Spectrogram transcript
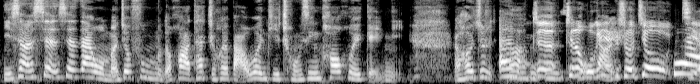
你像现现在我们就父母的话，他只会把问题重新抛回给你，然后就是哎，啊，你真真的，我跟你，说，就结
